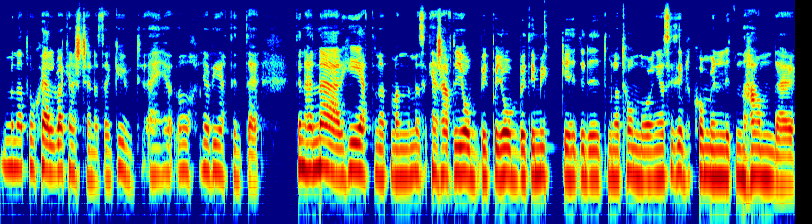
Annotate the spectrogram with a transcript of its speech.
men att de själva kanske känner så här, gud, jag, oh, jag vet inte. Den här närheten, att man, man kanske haft det jobbigt på jobbet, det är mycket hit och dit, man har tonåringar, så exempel kommer en liten hand där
